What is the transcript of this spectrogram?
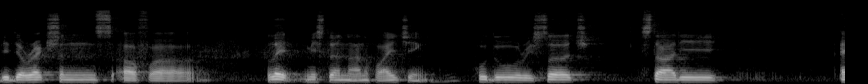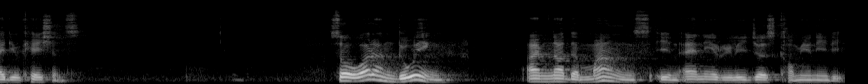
the directions of uh, late Mr. Nan Huaijing, who do research study, educations. So what I'm doing, I'm not the monks in any religious community.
